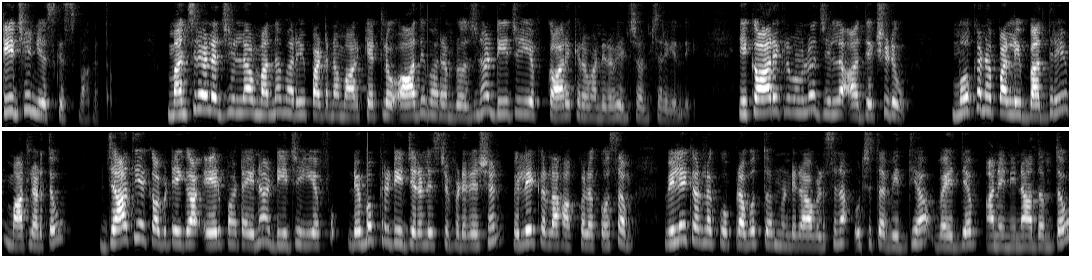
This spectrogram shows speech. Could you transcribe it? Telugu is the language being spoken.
టీజీ న్యూస్కి స్వాగతం. మంచిర్యాల జిల్లా మందమరి పట్టణ మార్కెట్లో ఆదివారం రోజున డీజీఎఫ్ కార్యక్రమం నిర్వహించడం జరిగింది. ఈ కార్యక్రమంలో జిల్లా అధ్యక్షుడు మోకనపల్లి బద్రే మాట్లాడుతూ జాతీయ కమిటీగా ఏర్పాటైన డీజీఎఫ్ డెమోక్రటిక్ జర్నలిస్ట్ ఫెడరేషన్ విలేకరుల హక్కుల కోసం విలేకరులకు ప్రభుత్వం నుండి రావాల్సిన ఉచిత విద్య వైద్యం అనే నినాదంతో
